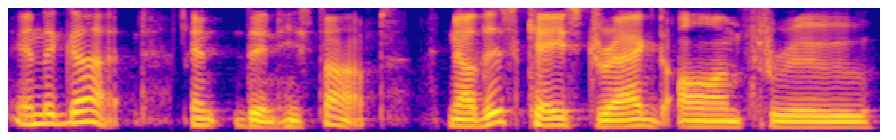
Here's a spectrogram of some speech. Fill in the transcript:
in the gut, and then he stopped. Now, this case dragged on through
